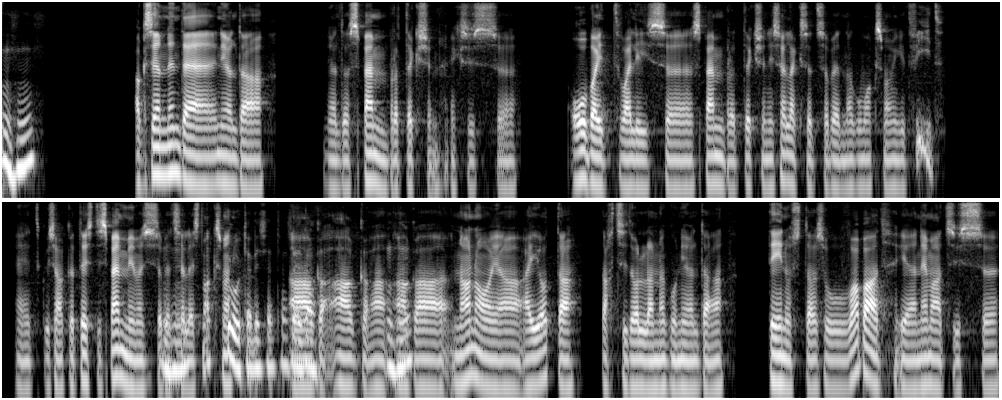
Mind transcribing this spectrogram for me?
mm. -hmm aga see on nende nii-öelda, nii-öelda spam protection ehk siis äh, Obite valis äh, spam protection'i selleks, et sa pead nagu maksma mingit fee'd. Et kui sa hakkad tõesti spämmima, siis sa pead mm -hmm. selle eest maksma. kulutad lihtsalt. aga, aga mm, -hmm. aga Nano ja IOTA tahtsid olla nagu nii-öelda teenustasu vabad ja nemad siis äh,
